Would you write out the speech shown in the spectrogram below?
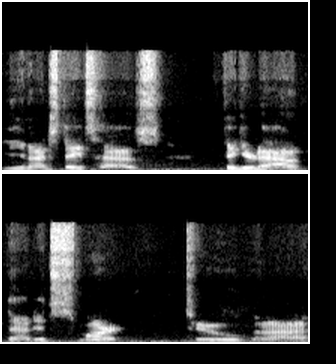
United States has figured out that it's smart to uh,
